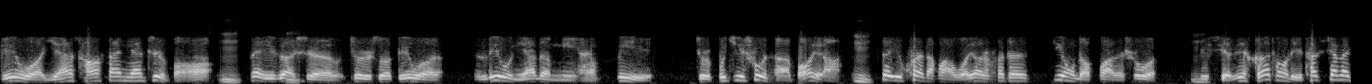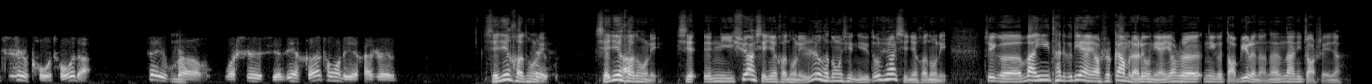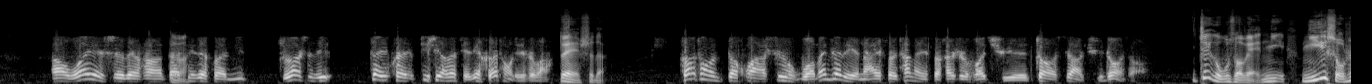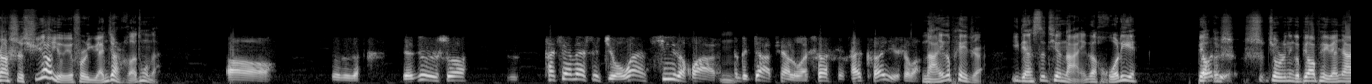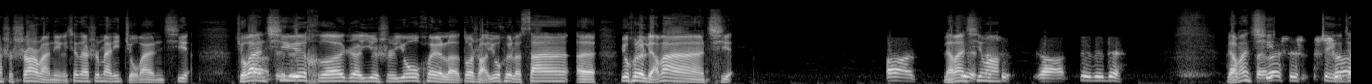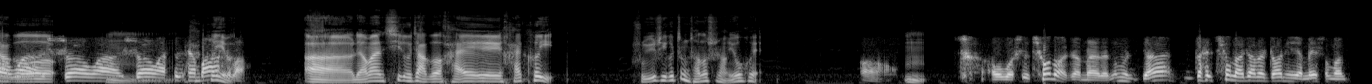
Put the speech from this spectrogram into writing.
给我延长三年质保，嗯，再一个是就是说给我六年的免费，就是不计数的保养，嗯，这一块的话，我要是和他定的话的时候，嗯就写进合同里，他现在只是口头的，这一块我是写进合同里还是写进合同里。写进合同里，写呃你需要写进合同里，任何东西你都需要写进合同里。这个万一他这个店要是干不了六年，要是那个倒闭了呢，那那你找谁去？啊？我也是这块担心这块，你主要是这这一块必须要他写进合同里是吧？对，是的，合同的话是我们这里拿一份，他那一份，还是我取照相取证上？这个无所谓，你你手上是需要有一份原件合同的。哦，对对对，也就是说，他现在是九万七的话，嗯这个价钱裸车是还可以是吧？哪一个配置？一点四 T 哪一个？活力？标是是就是那个标配原价是十二万那个，现在是卖你九万七，九万七对合着一是优惠了多少？优惠了三呃，优惠了两万七，啊，两万七吗？啊，对对对，两万七是这个价格十二万嗯十二万四千八可以吧是吧？呃，两万七这个价格还还可以，属于是一个正常的市场优惠。哦，嗯，哦，我是青岛这边的，那么原来在青岛这边找你也没什么。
